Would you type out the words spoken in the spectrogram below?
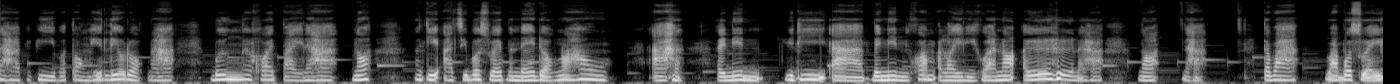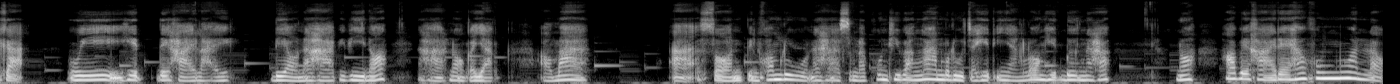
นะคะ พี่ๆบ่ต้องเฮ็ดเร็วดอกนะคะ เบิ่งค่อยๆไปนะคะเนาะบางทีอาจสิบ่สวยปานใดดอกเนาะเฮาอ่าไปเน้นวิธีอ่าไปเน้นความอร่อยดีกว่าเนาะเออนะคะเนาะนะคะแต่ว่าว่าบ่สวยกะอุ้ยเฮ็ดได้ขายหลายเดียวนะคะ พี่ๆเนาะนะคะน้องก็อยากเอามาอ่าสอนเป็นความรู้นะคะสำหรับคนที่วางงานบ่รู้จะเฮ็ดอีหยังลองเฮ็ดเบิ่งนะคะเนาะ เฮาไปขายได้เฮาคงนวลแล้ว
